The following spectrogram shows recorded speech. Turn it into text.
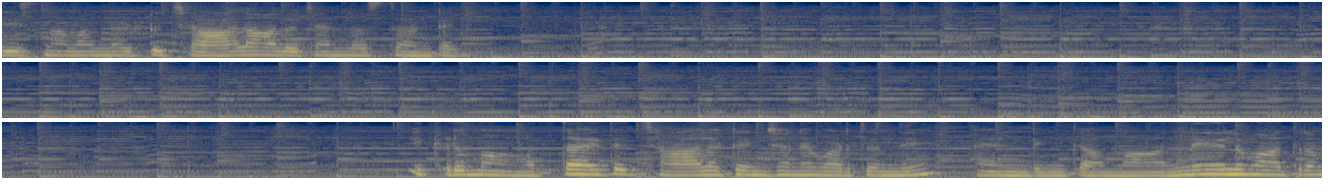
చేసినాం అన్నట్టు చాలా ఆలోచనలు వస్తూ ఉంటాయి. ఇక్కడ మా అత్త అయితే చాలా టెన్షనే పడుతుంది. అండ్ ఇంకా మా అన్నయ్యలు మాత్రం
